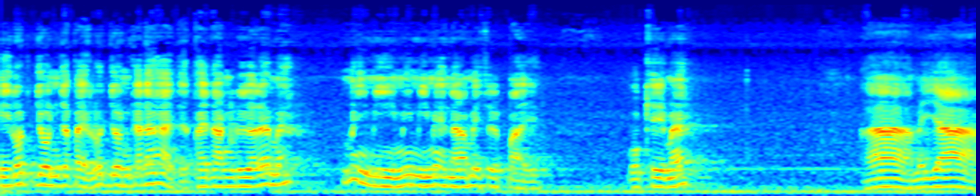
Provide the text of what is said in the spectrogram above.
มีรถยนต์จะไปรถยนต์ก็ได้แต่ไปทางเรือได้ไหมไม่มีไม่มีแม่น้ำไม่เจอไป โอเคไหมอ่าไม่ยาก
